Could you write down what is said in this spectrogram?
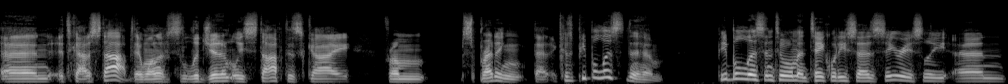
and it's got to stop. They want to legitimately stop this guy from spreading that because people listen to him. People listen to him and take what he says seriously, and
